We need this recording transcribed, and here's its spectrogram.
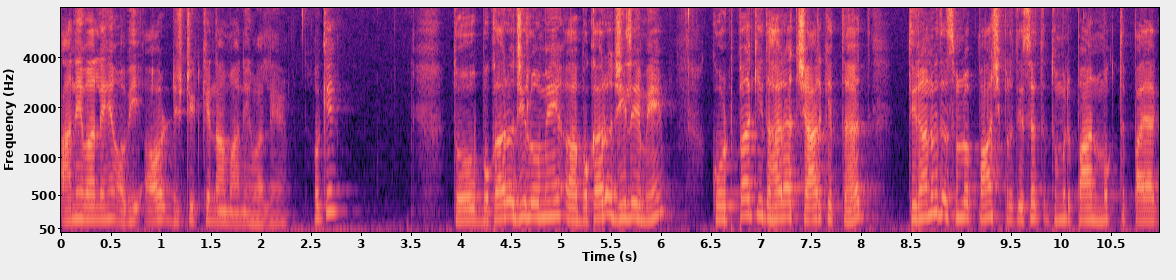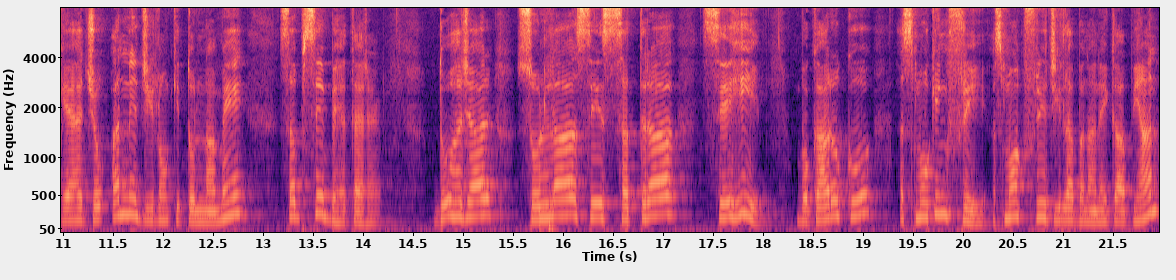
आने वाले हैं, अभी और डिस्ट्रिक्ट के नाम आने वाले हैं। ओके तो बोकारो जिलों में बोकारो ज़िले में कोटपा की धारा चार के तहत तिरानवे दशमलव पाँच प्रतिशत धूम्रपान मुक्त पाया गया है, जो अन्य जिलों की तुलना में सबसे बेहतर है। 2016 से 17 से ही बोकारो को स्मोकिंग फ्री स्मोक फ्री जिला बनाने का अभियान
